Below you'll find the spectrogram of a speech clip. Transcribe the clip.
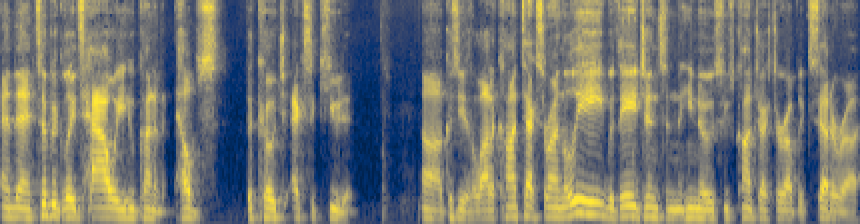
and then typically it's Howie who kind of helps the coach execute it because uh, he has a lot of contacts around the league with agents and he knows whose contracts are up, et cetera.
